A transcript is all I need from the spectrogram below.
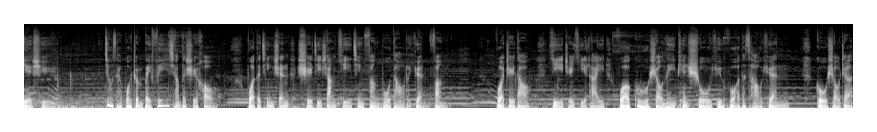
也许，就在我准备飞翔的时候，我的精神实际上已经放牧到了远方。我知道。一直以来，我固守那片属于我的草原，固守着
